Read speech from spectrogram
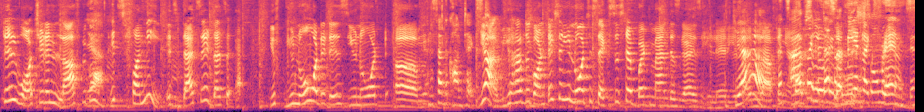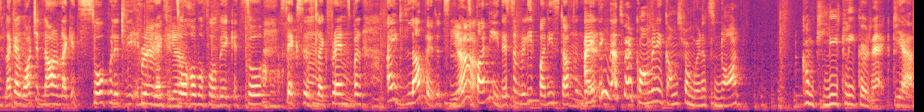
still watch it and laugh because Yeah. it's funny. It's hmm. that's it. That's it. You you know what it is. You know what. Um, You understand the context. yeah, you have the context and you know it's a sexist step. But man, this guy is hilarious. Yeah, I'm That's, at that's, like, Absolutely, that's what that me and like so friends. sense, yeah. Like I watch it now, I'm like, it's so politically incorrect, Friends, it's so homophobic, it's so sexist, like friends. But I love it. It's, it's Yeah. funny. There's some really funny stuff in there. I think that's where comedy comes from when it's not completely correct. Yeah.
